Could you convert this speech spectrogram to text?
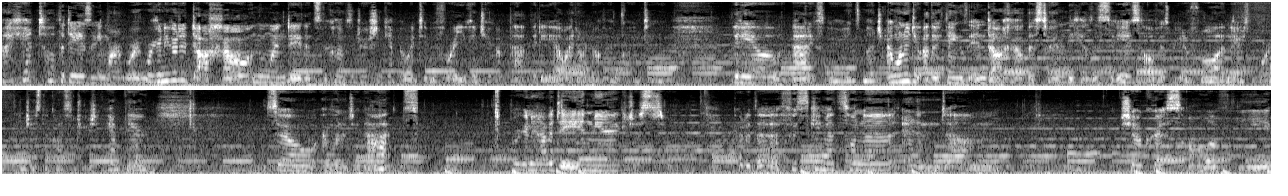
I can't tell the days anymore. We're, we're gonna go to Dachau on the one day that's the concentration camp I went to before. You can check out that video. I don't know if I'm going to video that experience much. I want to do other things in Dachau this time because the city itself is beautiful and there's more than just the concentration camp there. So I want to do that. We're gonna have a day in Munich, just go to the Fußgängerzone and um, show Chris all of the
